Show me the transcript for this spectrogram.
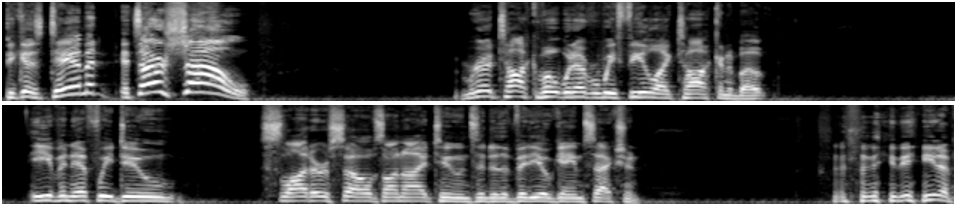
Because damn it, it's our show. We're going to talk about whatever we feel like talking about, even if we do slot ourselves on iTunes into the video game section. they need a.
